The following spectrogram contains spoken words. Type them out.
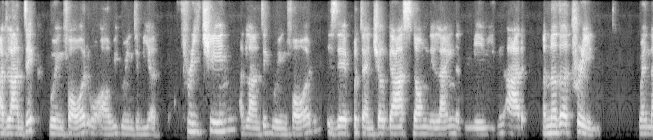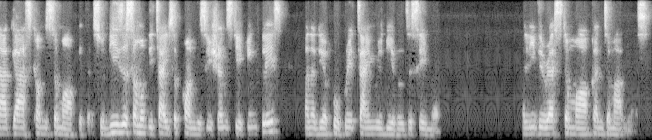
Atlantic going forward, or are we going to be a three train Atlantic going forward? Is there potential gas down the line that we may even add another train when that gas comes to market? So these are some of the types of conversations taking place, and at the appropriate time, we'll be able to say more. I'll leave the rest to Mark and to Magnus.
